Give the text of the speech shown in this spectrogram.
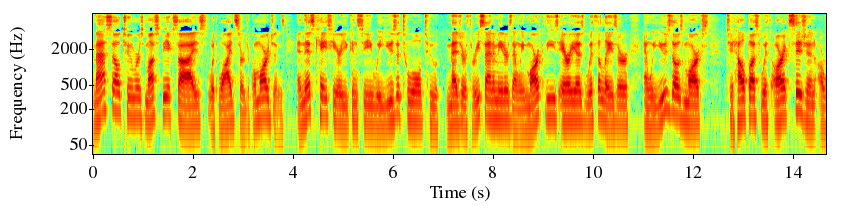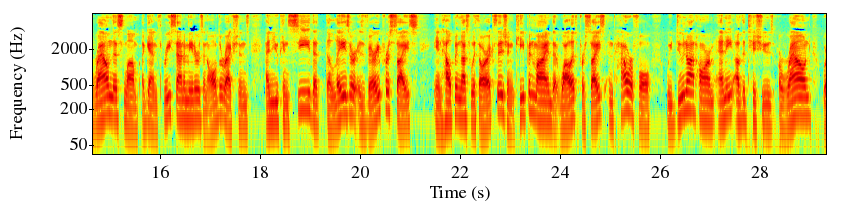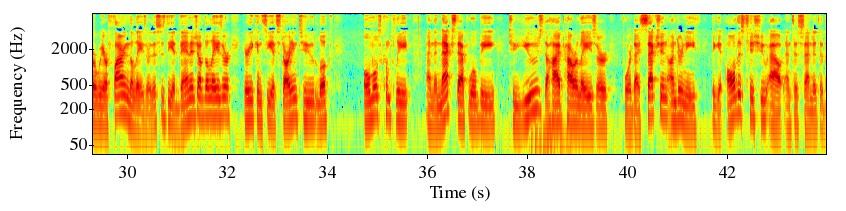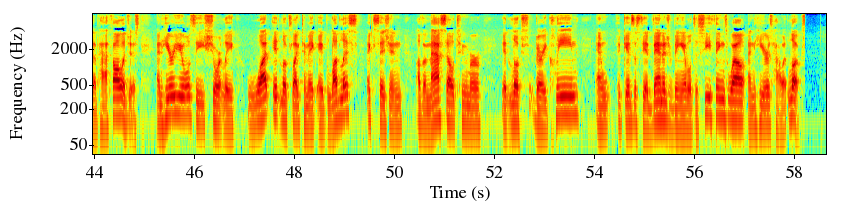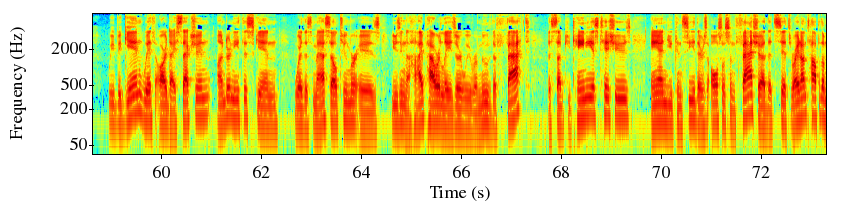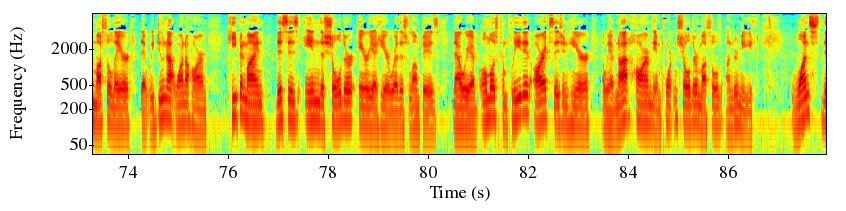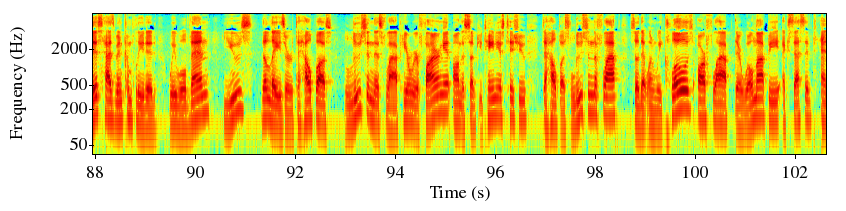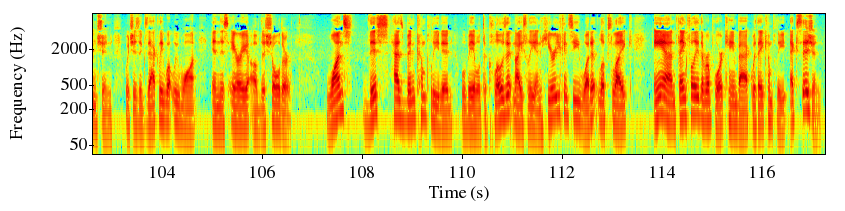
Mast cell tumors must be excised with wide surgical margins. In this case here, you can see we use a tool to measure three centimeters and we mark these areas with the laser and we use those marks to help us with our excision around this lump. Again, three centimeters in all directions. And you can see that the laser is very precise in helping us with our excision. Keep in mind that while it's precise and powerful, we do not harm any of the tissues around where we are firing the laser. This is the advantage of the laser. Here you can see it's starting to look almost complete. And the next step will be to use the high power laser for dissection underneath to get all this tissue out and to send it to the pathologist. And here you will see shortly what it looks like to make a bloodless excision of a mast cell tumor. It looks very clean and it gives us the advantage of being able to see things well, and here's how it looks. We begin with our dissection underneath the skin where this mast cell tumor is. Using the high power laser, we remove the fat, the subcutaneous tissues, and you can see there's also some fascia that sits right on top of the muscle layer that we do not want to harm. Keep in mind, this is in the shoulder area here where this lump is. Now we have almost completed our excision here and we have not harmed the important shoulder muscles underneath. Once this has been completed, we will then use the laser to help us loosen this flap. Here we're firing it on the subcutaneous tissue to help us loosen the flap so that when we close our flap, there will not be excessive tension, which is exactly what we want in this area of the shoulder. Once this has been completed, we'll be able to close it nicely. And here you can see what it looks like. And thankfully, the report came back with a complete excision.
